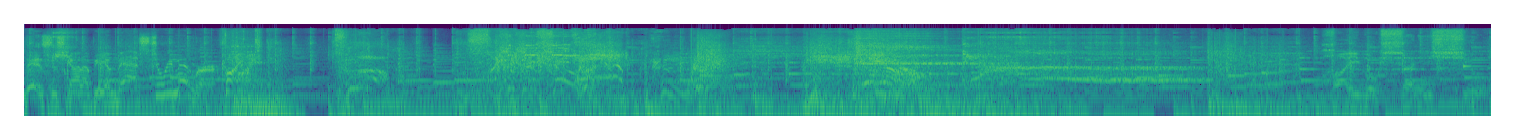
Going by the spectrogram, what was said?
This is gonna be a match to remember. Fight! Hmm. 敗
